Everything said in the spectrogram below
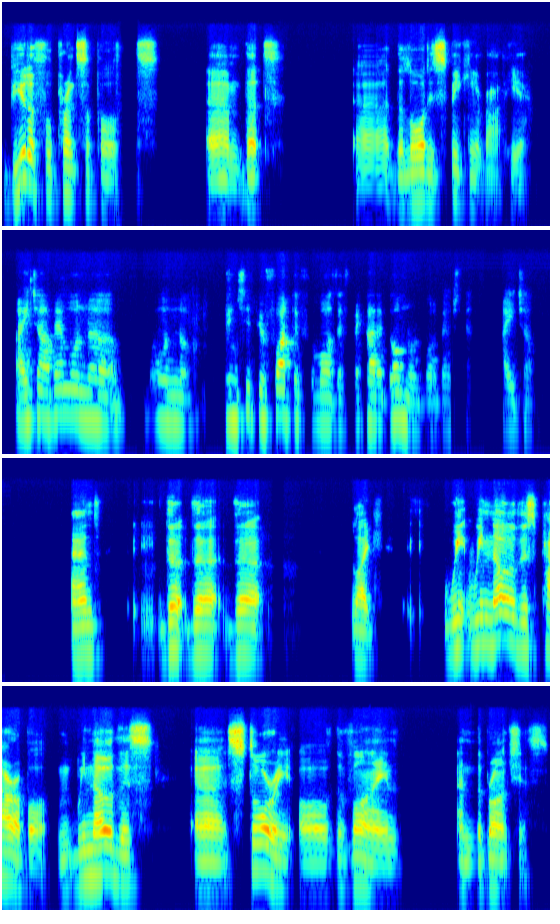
beautiful principles um, that uh, the Lord is speaking about here. aici avem un, uh, un principiu foarte frumos despre care Domnul vorbește aici. And the the the like we we know this parable, we know this uh, story of the vine and the branches.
